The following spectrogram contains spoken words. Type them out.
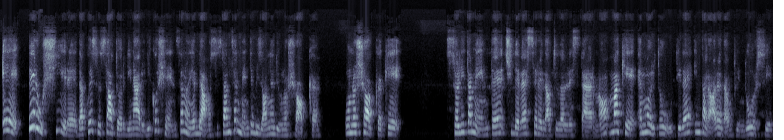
E per uscire da questo stato ordinario di coscienza noi abbiamo sostanzialmente bisogno di uno shock, uno shock che solitamente ci deve essere dato dall'esterno, ma che è molto utile imparare ad autoindursi.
